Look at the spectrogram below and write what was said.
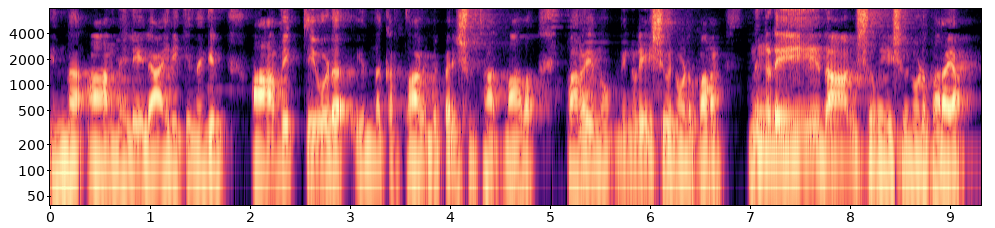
ഇന്ന് ആ നിലയിലായിരിക്കുന്നെങ്കിൽ ആ വ്യക്തിയോട് ഇന്ന് കർത്താവിന്റെ പരിശുദ്ധാത്മാവ് പറയുന്നു. നിങ്ങൾ യേശുവിനോട് പറ. നിങ്ങളുടെ ഏത് ആവശ്യവും യേശുവിനോട് പറയാം.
